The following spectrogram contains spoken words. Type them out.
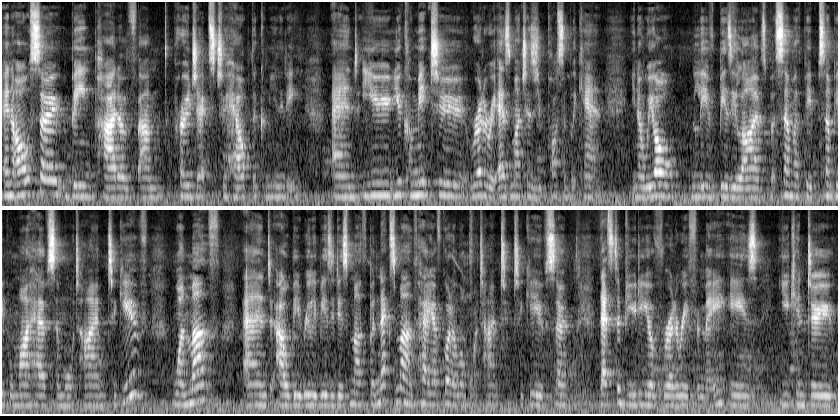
And also being part of um, projects to help the community, and you you commit to Rotary as much as you possibly can. You know, we all live busy lives, but some of people some people might have some more time to give one month and I'll be really busy this month, but next month, hey, I've got a lot more time to, to give. So that's the beauty of Rotary for me is you can do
